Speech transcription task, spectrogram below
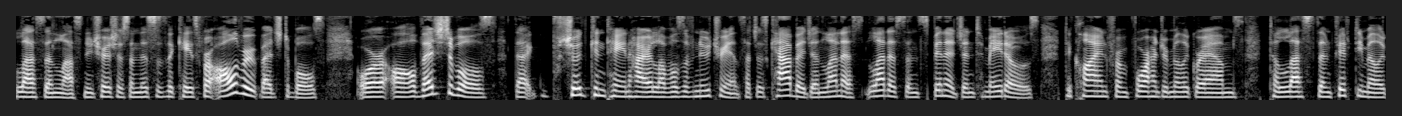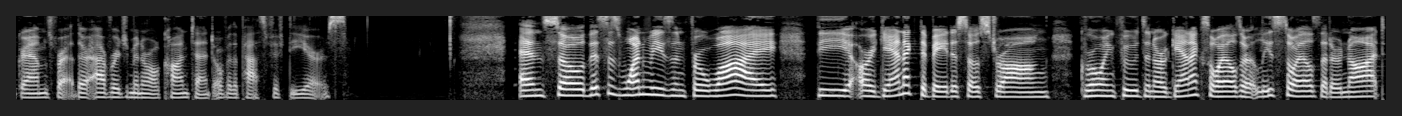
less and less nutritious and this is the case for all root vegetables or all vegetables that should contain higher levels of nutrients such as cabbage and lettuce lettuce and spinach and tomatoes decline from 400 milligrams to less than 50 milligrams for their average mineral content over the past 50 years and so this is one reason for why the organic debate is so strong. Growing foods in organic soils, or at least soils that are not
